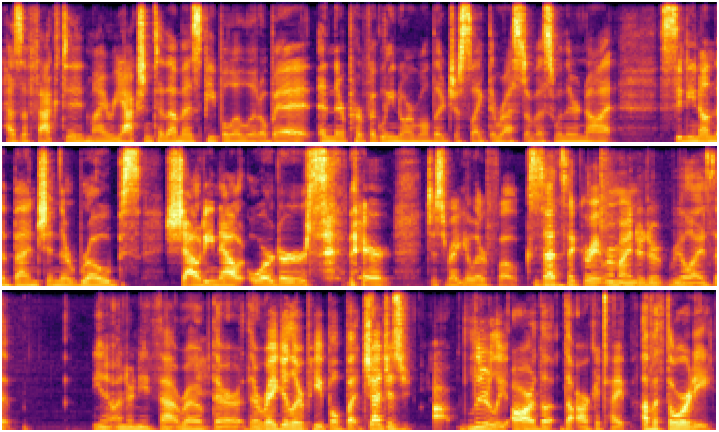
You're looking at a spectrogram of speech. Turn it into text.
has affected my reaction to them as people a little bit. And they're perfectly normal. They're just like the rest of us when they're not sitting on the bench in their robes shouting out orders. They're just regular folks. So. That's a great reminder to realize that you know underneath that robe they're they're regular people, but judges uh, literally are the the archetype of authority.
